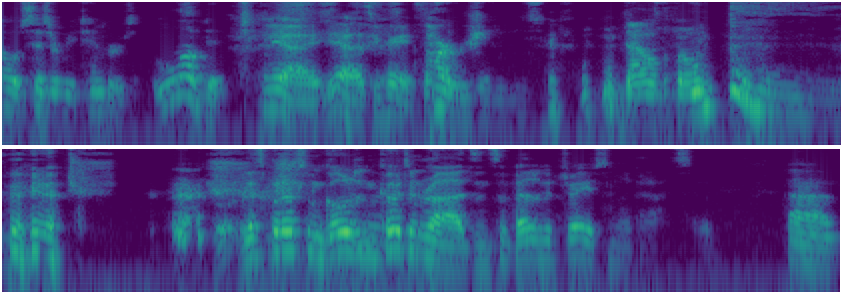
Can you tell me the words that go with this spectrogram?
Oh, Scissor Me Timbers, loved it. Yeah, yeah, that's great. Persians. Dials the phone. Let's put up some golden curtain rods and some velvet drapes. I'm like, ah, so Um,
